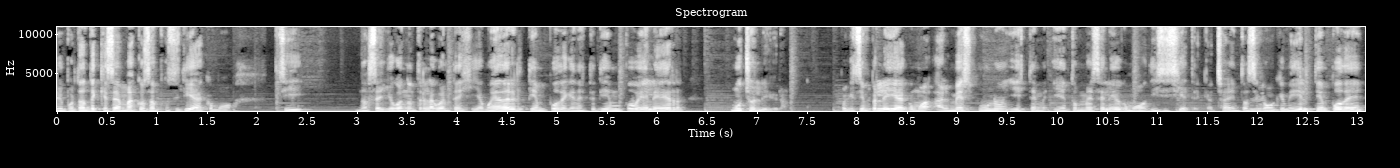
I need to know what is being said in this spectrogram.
Lo importante es que sean más cosas positivas, como si, no sé, yo cuando entré a la cuarentena dije, ya voy a dar el tiempo de que en este tiempo voy a leer muchos libros. Porque siempre leía como al mes uno y, este, y estos meses leído como 17, ¿cachai? Entonces Mm. como que me di el tiempo de,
